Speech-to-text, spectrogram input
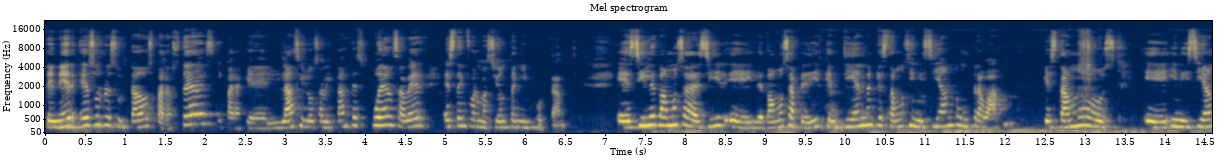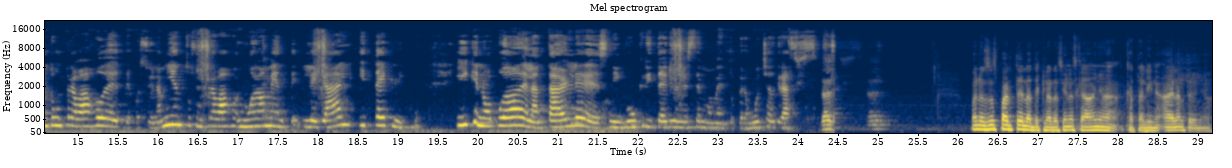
tener esos resultados para ustedes y para que las y los habitantes puedan saber esta información tan importante. Eh, sí les vamos a decir eh, y les vamos a pedir que entiendan que estamos iniciando un trabajo, que estamos eh, iniciando un trabajo de, de, cuestionamientos, un trabajo nuevamente legal y técnico y que no puedo adelantarles ningún criterio en este momento, pero muchas gracias. gracias. Bueno, eso es parte de las declaraciones que da doña Catalina. Adelante, doña.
